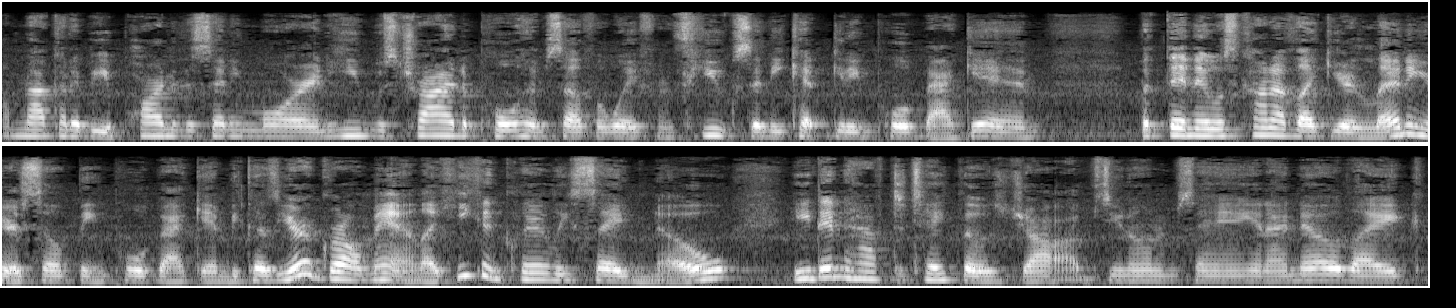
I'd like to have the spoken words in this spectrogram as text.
I'm not gonna be a part of this anymore. And he was trying to pull himself away from Fuches and he kept getting pulled back in. But then it was kind of like you're letting yourself being pulled back in because you're a grown man. Like he can clearly say no. He didn't have to take those jobs. You know what I'm saying? And I know like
